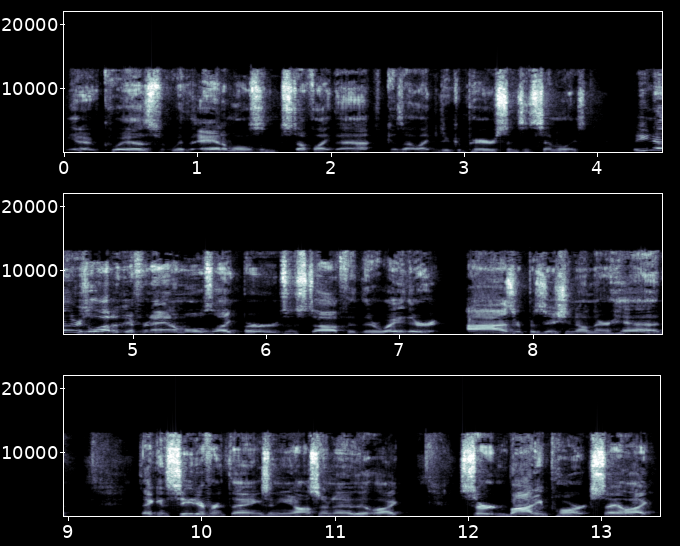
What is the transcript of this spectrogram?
you know quiz with animals and stuff like that because I like to do comparisons and similes. But you know, there's a lot of different animals like birds and stuff that their way their eyes are positioned on their head, they can see different things. And you also know that like certain body parts, say like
